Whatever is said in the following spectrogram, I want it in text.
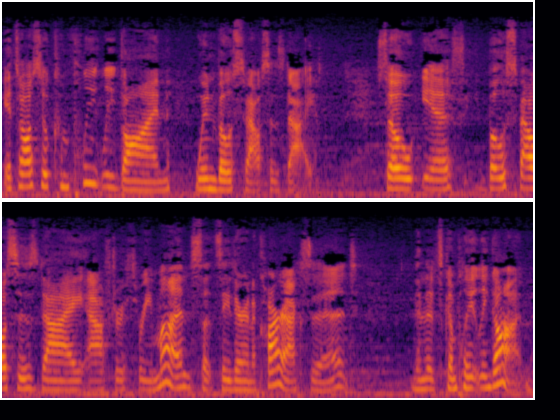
It's also completely gone when both spouses die. So if both spouses die after 3 months, let's say they're in a car accident, then it's completely gone.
